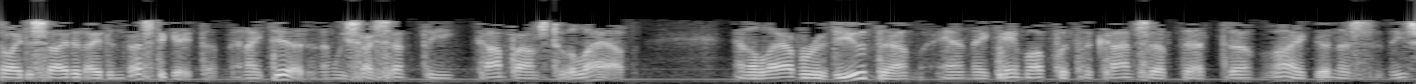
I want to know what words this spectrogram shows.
so I decided I'd investigate them, and I did. And then we, I sent the compounds to a lab, and the lab reviewed them, and they came up with the concept that, uh, my goodness, these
